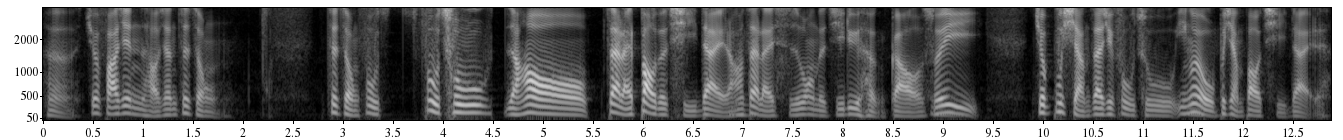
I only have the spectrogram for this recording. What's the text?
哼嗯，就发现好像这种这种付付出，然后再来抱着期待，然后再来失望的几率很高，所以就不想再去付出，因为我不想抱期待了。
